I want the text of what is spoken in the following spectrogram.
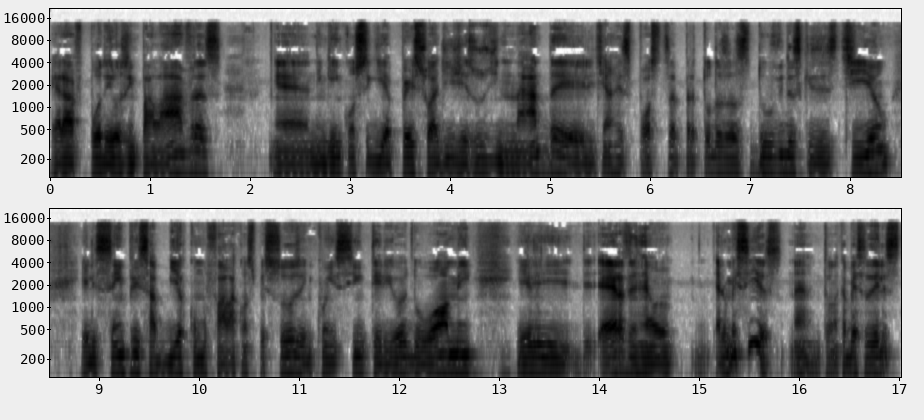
era poderoso em palavras, é, ninguém conseguia persuadir Jesus de nada, ele tinha resposta para todas as dúvidas que existiam, ele sempre sabia como falar com as pessoas, ele conhecia o interior do homem, ele era, era o Messias, né? Então na cabeça deles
